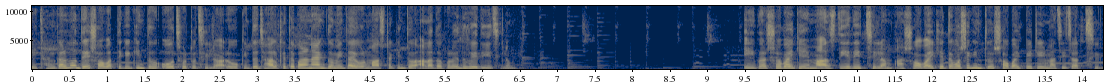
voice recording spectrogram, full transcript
এইখানকার মধ্যে সবার থেকে কিন্তু ও ছোট ছিল আর ও কিন্তু ঝাল খেতে পারে না একদমই, তাই ওর মাছটা কিন্তু আলাদা করে ধুয়ে দিয়েছিলাম। এইবার সবাইকে মাছ দিয়ে দিচ্ছিলাম আর সবাই খেতে বসে কিন্তু সবাই পেটির মাছই চাচ্ছিল।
